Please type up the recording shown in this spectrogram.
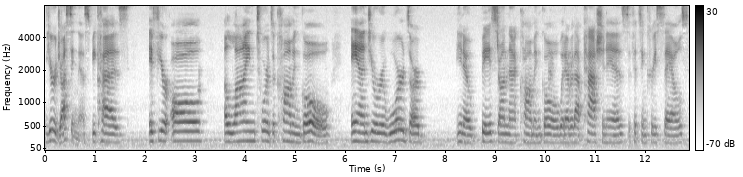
you're addressing this because if you're all aligned towards a common goal and your rewards are you know based on that common goal whatever that passion is if it's increased sales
